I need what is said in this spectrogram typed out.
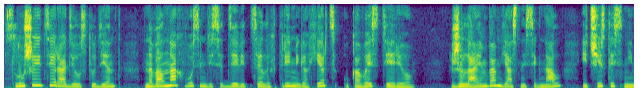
Слушаете радио «Студент» на волнах 89,3 МГц УКВ «Стерео». Желаем вам ясный сигнал и чистый снимок.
